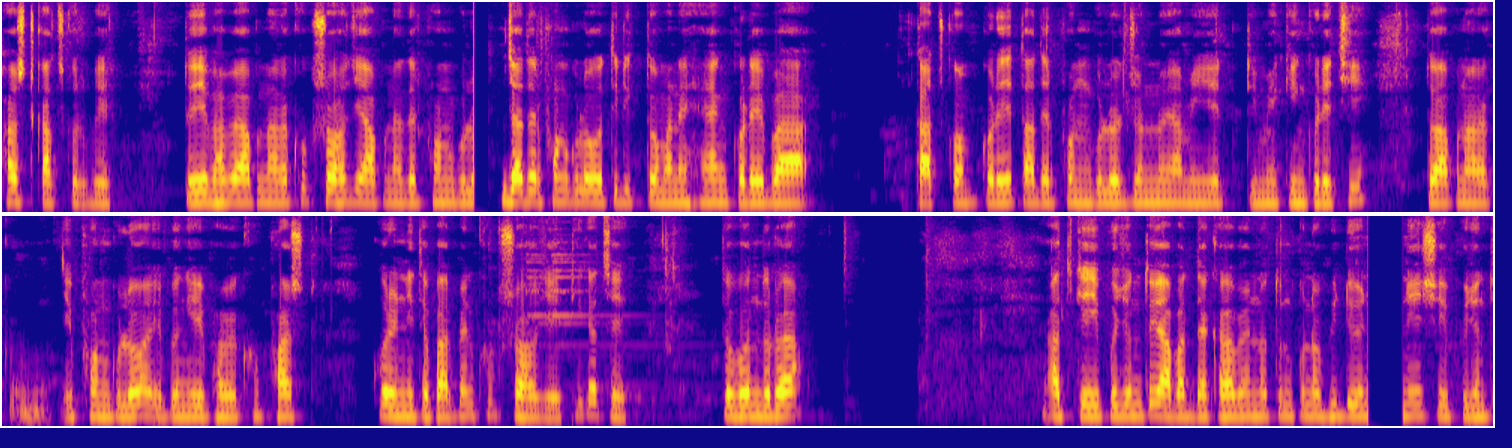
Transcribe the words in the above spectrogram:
ফাস্ট কাজ করবে। তো এভাবে আপনারা খুব সহজে আপনাদের ফোনগুলো, যাদের ফোনগুলো অতিরিক্ত মানে হ্যাং করে বা কাজ কম করে, তাদের ফোনগুলোর জন্য আমি এটি মেকিং করেছি। তো আপনারা এই ফোনগুলো এবং এইভাবে খুব ফাস্ট করে নিতে পারবেন খুব সহজেই, ঠিক আছে? তো বন্ধুরা, আজকে এই পর্যন্তই, আবার দেখা হবে নতুন কোনো ভিডিও নিয়ে। সেই পর্যন্ত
